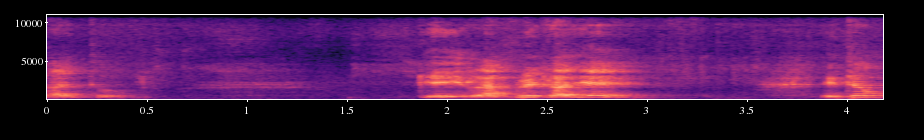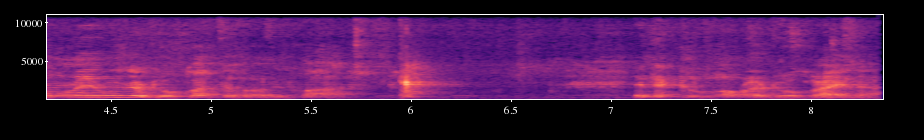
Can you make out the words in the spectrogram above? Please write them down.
তাই তো? কি, লাগবে কাজে? এটা মনের মধ্যে ঢোকাতে হবে ফার্স্ট এটা কেউ আমরা ঢোকাই না।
